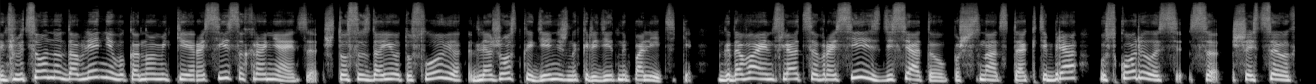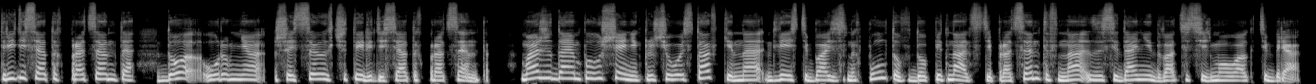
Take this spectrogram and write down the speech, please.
Инфляционное давление в экономике России сохраняется, что создает условия для жесткой денежно-кредитной политики. Годовая инфляция в России с 10 по 16 октября ускорилась с 6,3% до уровня 6,4%. Мы ожидаем повышения ключевой ставки на 200 базисных пунктов до 15% на заседании 27 октября.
